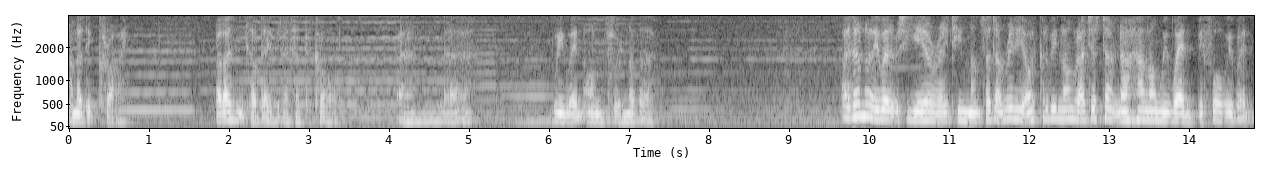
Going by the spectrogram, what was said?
and I did cry, but I didn't tell David I'd had the call, and uh, we went on for another I don't know whether it was a year or 18 months. I don't really, it could have been longer. I just don't know how long we went before we went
